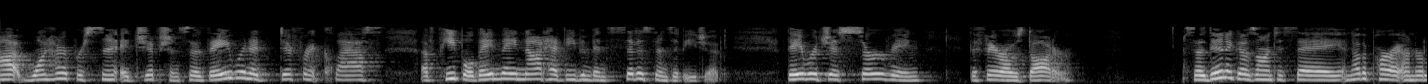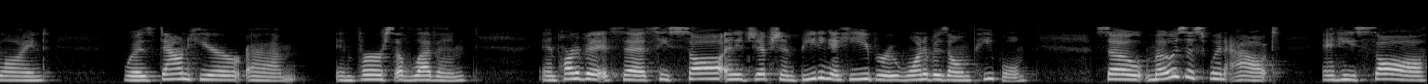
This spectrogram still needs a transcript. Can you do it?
not 100% Egyptian. So they were in a different class of people. They may not have even been citizens of Egypt. They were just serving the Pharaoh's daughter. So then it goes on to say, another part I underlined was down here um, in verse 11. And part of it, it says, he saw an Egyptian beating a Hebrew, one of his own people. So Moses went out and he saw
